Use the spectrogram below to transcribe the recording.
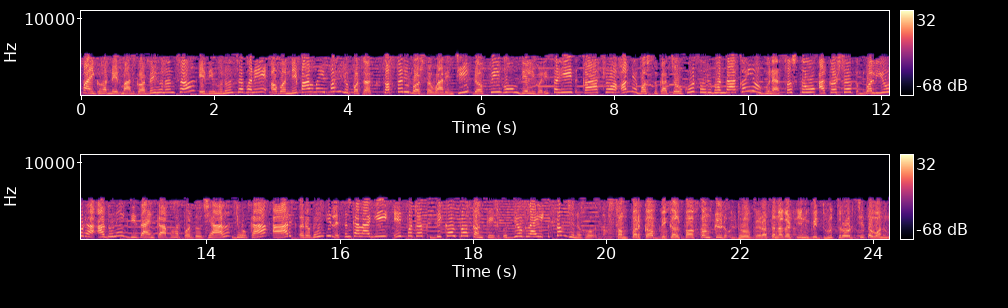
तपाईँ घर निर्माण गर्दै हुनुहुन्छ? यदि हुनुहुन्छ भने अब नेपालमै पहिलो पटक सत्तरी वर्ष वारेन्टी र फ्री होम डेलिभरी सहित काठ र अन्य वस्तुका चौकोसहरू भन्दा कैयौं गुणा सस्तो आकर्षक बलियो र आधुनिक डिजाइनका भरपर्दो झ्याल ढोका आर्क र भेन्टिलेसनका लागि एकपटक विकल्प कंक्रिट उद्योगलाई सम्झनुहोस्। सम्पर्क विकल्प कंक्रिट उद्योग रत्नगर तीन विद्युत रोड चितवन।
